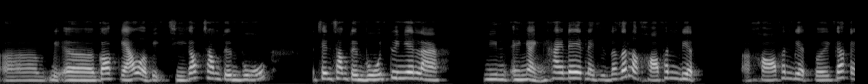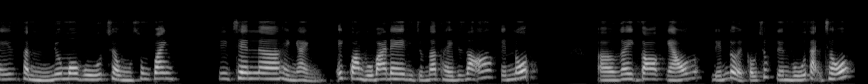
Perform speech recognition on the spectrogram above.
uh, bị uh, co kéo ở vị trí góc trong tuyến vú. Trên trong tuyến vú tuy nhiên là nhìn hình ảnh 2D này chúng ta rất là khó phân biệt uh, khó phân biệt với các cái phần nhu mô vú trồng xung quanh. Thì trên uh, hình ảnh x quang vú 3D thì chúng ta thấy rõ cái nốt uh, gây co kéo biến đổi cấu trúc tuyến vú tại chỗ.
